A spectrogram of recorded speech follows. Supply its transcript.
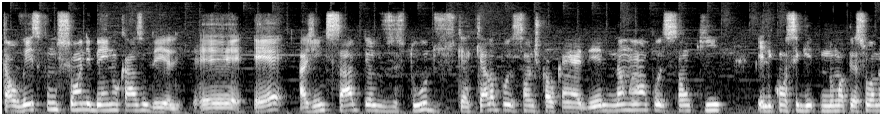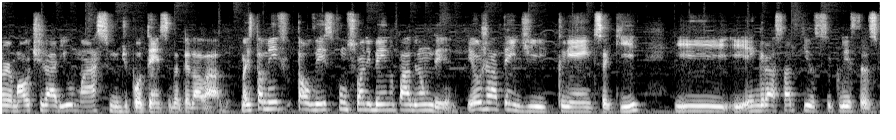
talvez funcione bem no caso dele. É, é, a gente sabe pelos estudos que aquela posição de calcanhar dele não é uma posição que ele conseguir, numa pessoa normal, tiraria o máximo de potência da pedalada. Mas também talvez funcione bem no padrão dele. Eu já atendi clientes aqui e, e, é engraçado que os ciclistas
